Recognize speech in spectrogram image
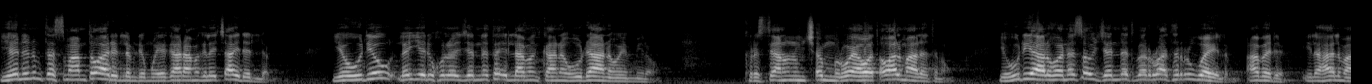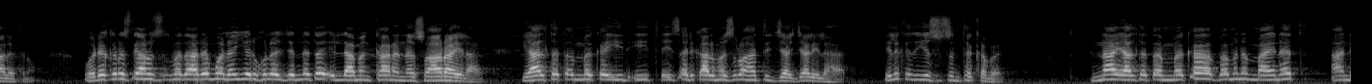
ይህንንም ተስማምተው አይደለም ደግሞ የጋራ መግለጫ አይደለም። የሁዴው ለየድኩለ ጀነተ ኢላ መንካነ ሁዳ ነው የሚለው። ክርስቲያኑንም ጨምሮ ያወጣዋል ማለት ነው። ይሁዲ ያልሆነ ሰው ጀነት በሯ ትርዋ አይልም አበደን ይልሃል ማለት ነው። ወደ ክርስቲያኑ ስትመጣ ደግሞ ለየድኩለ ጀነተ ኢላ መንካነ ነሷራ ይልሃል። ያልተጠመቀ ይጸድቃል መስሎ አትጃጃል ይልሃል። ይልቅ ኢየሱስን ተቀበል እና ያልተጠመቀ በምንም አይነት አንድ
